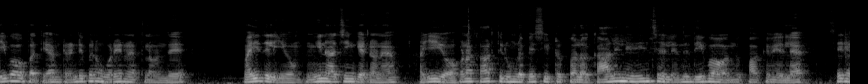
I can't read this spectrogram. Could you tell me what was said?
தீபாவை பார்த்தியான்னு ரெண்டு பேரும் ஒரே நேரத்தில் வந்து மைதிலியும் மீனாட்சியும் கேட்டோன்னே ஐயோ அப்போனா கார்த்தி ரூமில் பேசிகிட்டு இருப்பாளோ? காலையில் ஏஞ்சதுலேருந்து தீபாவை வந்து பார்க்கவே இல்லை. சரி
